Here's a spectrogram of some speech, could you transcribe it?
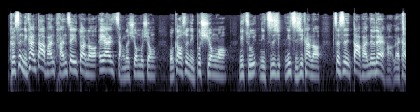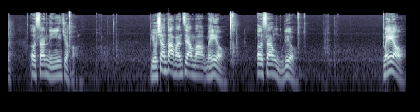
可是你看大盘弹这一段哦，AI 涨得凶不凶？我告诉你不凶哦，你注你仔细你仔细看哦，这是大盘对不对？好，来看二三零一就好了。有像大盘这样吗？没有，二三五六没有，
